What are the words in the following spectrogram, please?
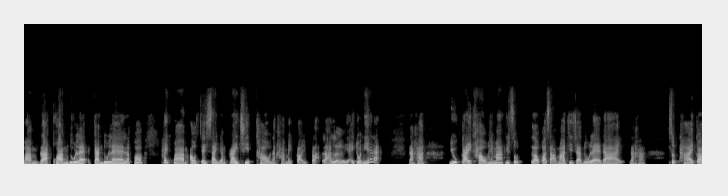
ความรักความดูแลการดูแล แล้วก็ให้ความเอาใจใส่อย่างใกล้ชิดเขานะคะ ไม่ปล่อยปละละเลย ไอ้ตัวนี้แหละนะคะ อยู่ใกล้เขาให้มากที่สุด เราก็สามารถที่จะดูแลได้นะคะสุดท้ายก็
